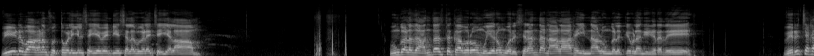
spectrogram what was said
வீடு வாகனம் சொத்து வழியில் செய்ய வேண்டிய செலவுகளை செய்யலாம். உங்களது அந்தஸ்து கௌரவம் உயரும் ஒரு சிறந்த நாளாக இந்நாள் உங்களுக்கு விளங்குகிறது. விருச்சக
